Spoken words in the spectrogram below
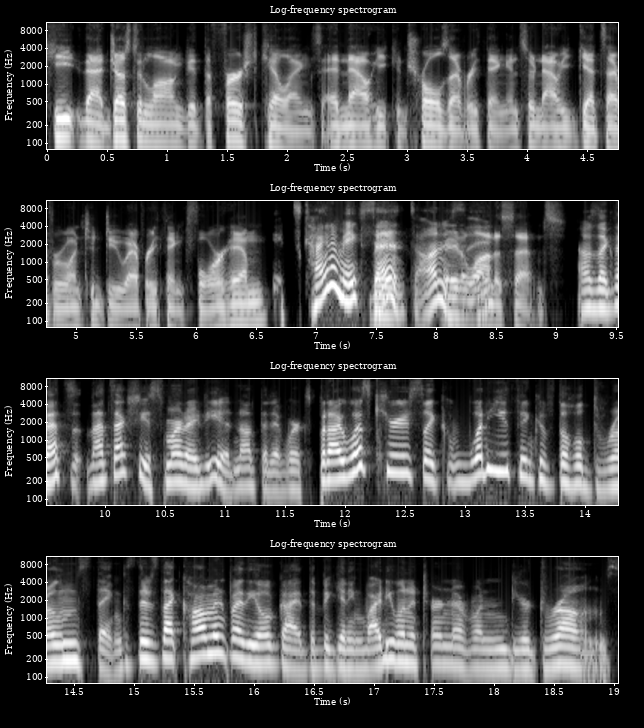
he that Justin Long did the first killings and now he controls everything and so now he gets everyone to do everything for him. it's kind of makes Made- sense, honestly. Made a lot of sense. I was like, that's that's actually a smart idea. Not that it works, but I was curious, like, what do you think of the whole drones thing? Because there's that comment by the old guy at the beginning. Why do you want to turn everyone into your drones?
